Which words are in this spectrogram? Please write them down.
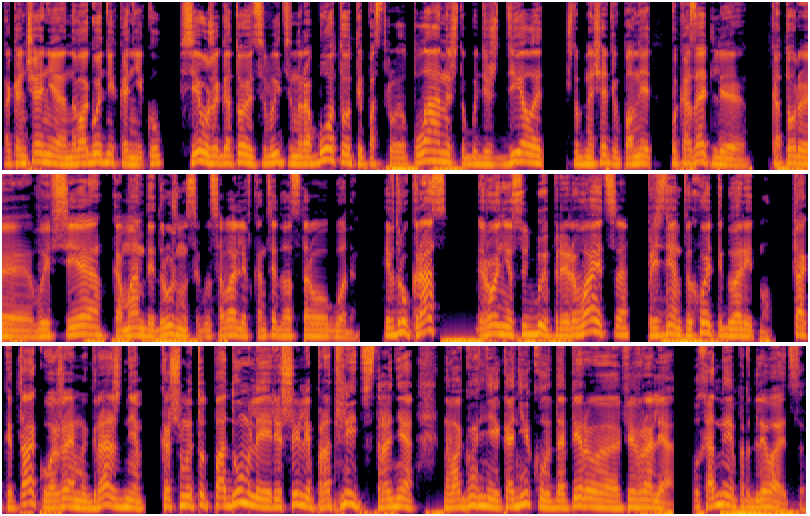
окончание новогодних каникул, все уже готовятся выйти на работу, ты построил планы, что будешь делать, чтобы начать выполнять показатели, которые вы все командой дружно согласовали в конце 2022 года. И вдруг раз, ирония судьбы прерывается, президент выходит и говорит, мол, так и так, уважаемые граждане. Короче, мы тут подумали и решили продлить в стране новогодние каникулы до 1 февраля. Выходные продлеваются.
